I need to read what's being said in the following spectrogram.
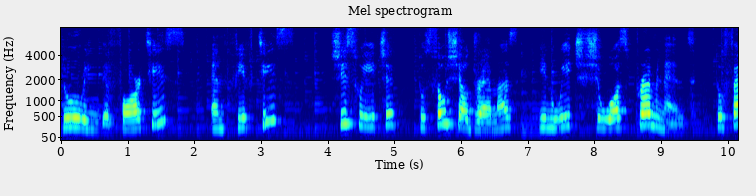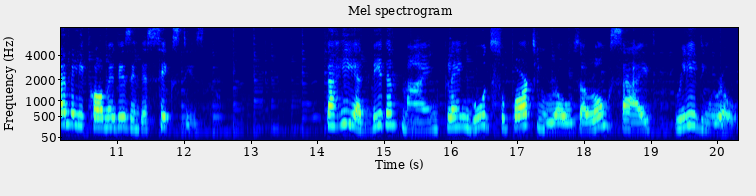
during the 40s and 50s. She switched to social dramas in which she was prominent to family comedies in the 60s Tahia didn't mind playing good supporting roles alongside leading roles.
